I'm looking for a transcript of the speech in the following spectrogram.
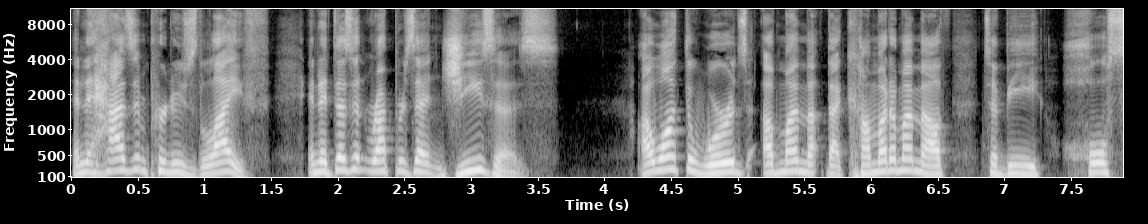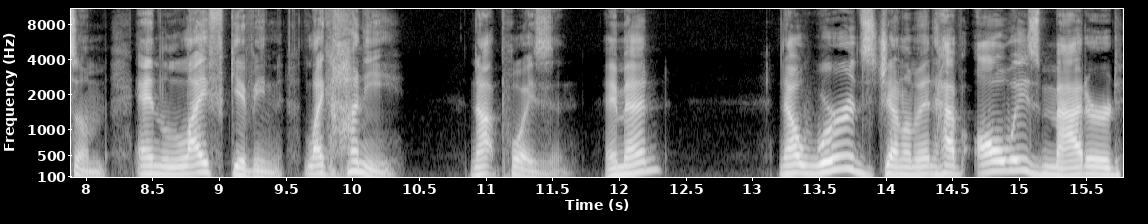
And it hasn't produced life. And it doesn't represent Jesus. I want the words of my that come out of my mouth to be wholesome and life-giving, like honey, not poison. Amen. Now, words, gentlemen, have always mattered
